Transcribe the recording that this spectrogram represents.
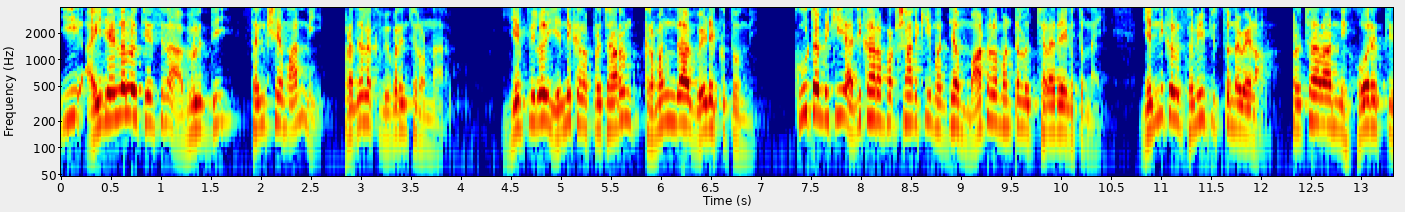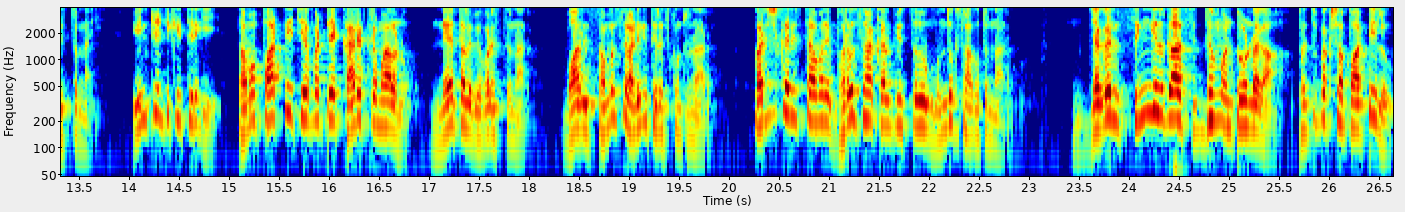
ఈ ఐదేళ్ళలో చేసిన అభివృద్ధి సంక్షేమాన్ని ప్రజలకు వివరించనున్నారు. ఏపీలో ఎన్నికల ప్రచారం క్రమంగా వేడెక్కుతోంది. కూటమికి అధికార పక్షానికి మధ్య మాటల మంటలు చెలరేగుతున్నాయి. ఎన్నికలు సమీపిస్తున్న వేళ ప్రచారాన్ని హోరెత్తిస్తున్నాయి. ఇంటింటికి తిరిగి తమ పార్టీ చేపట్టే కార్యక్రమాలను నేతలు వివరిస్తున్నారు. వారి సమస్యలు అడిగి తెలుసుకుంటున్నారు. పరిష్కరిస్తామని భరోసా కల్పిస్తూ ముందుకు సాగుతున్నారు. జగన్ సింగిల్గా సిద్ధం అంటూ ఉండగా ప్రతిపక్ష పార్టీలు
